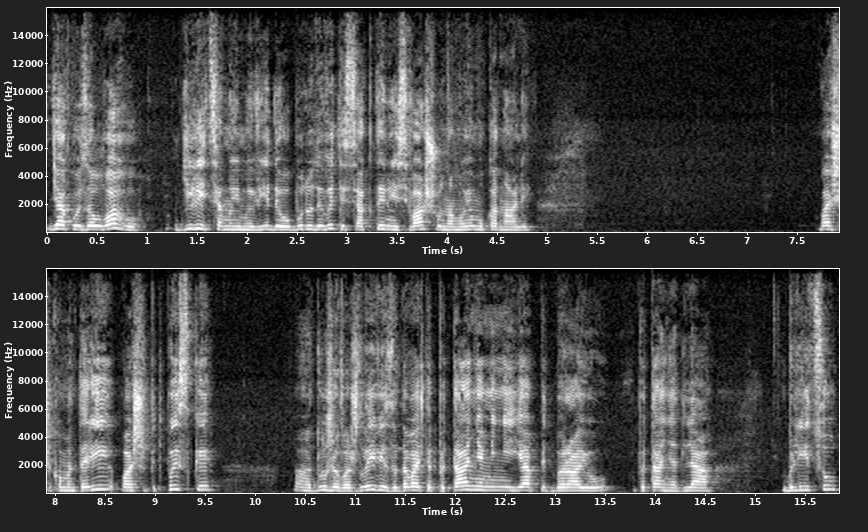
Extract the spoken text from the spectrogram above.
Дякую за увагу. Діліться моїми відео. Буду дивитися активність вашу на моєму каналі. Ваші коментарі, ваші підписки дуже важливі. Задавайте питання мені. Я підбираю питання для бліцу.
